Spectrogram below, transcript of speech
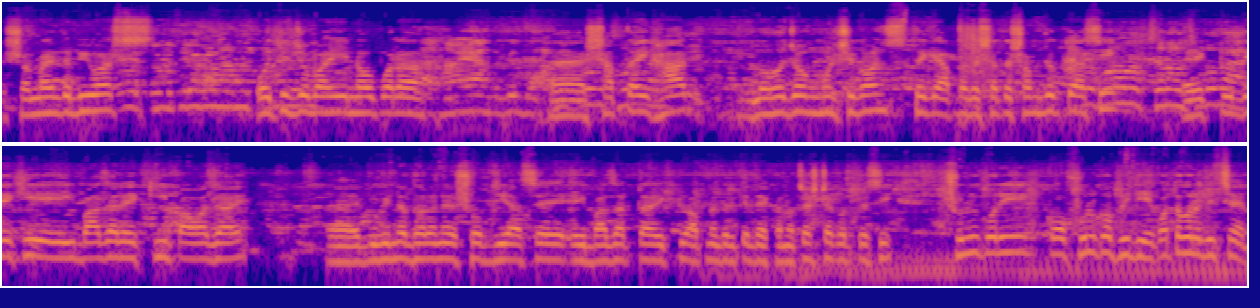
সম্মানিত বিওয়ার্স ঐতিহ্যবাহী নৌপাড়া সাপ্তাহিক হাট লোহজং মুন্সীগঞ্জ থেকে আপনাদের সাথে সংযুক্ত আছি। একটু দেখি এই বাজারে কি পাওয়া যায়। বিভিন্ন ধরনের সবজি আছে এই বাজারটা একটু আপনাদেরকে দেখানোর চেষ্টা করতেছি। শুরু করি ক- ফুলকপি দিয়ে। কত করে দিচ্ছেন?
